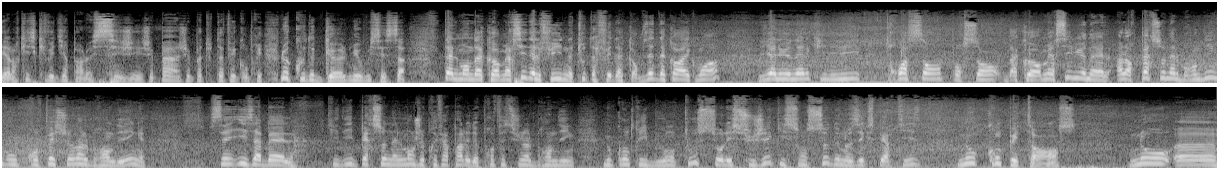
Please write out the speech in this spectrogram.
Alors qu'est-ce qu'il veut dire par le CG J'ai pas, j'ai pas tout à fait compris. Le coup de gueule, mais oui c'est ça. Tellement d'accord. Merci Delphine, tout à fait d'accord. Vous êtes d'accord avec moi? Il y a Lionel qui dit 300% d'accord. Merci Lionel. Alors personnel branding ou professional branding? C'est Isabelle qui dit personnellement je préfère parler de professional branding. Nous contribuons tous sur les sujets qui sont ceux de nos expertises, nos compétences, nos euh,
